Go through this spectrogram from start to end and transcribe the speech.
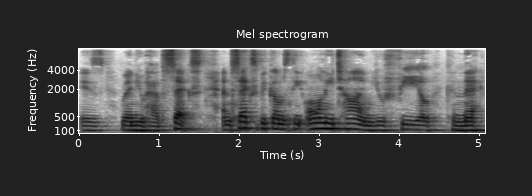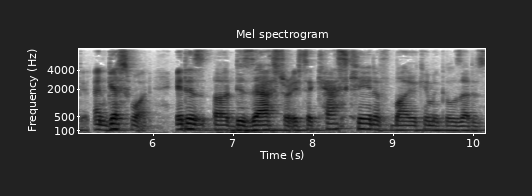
is when you have sex. And sex becomes the only time you feel connected. And guess what? It is a disaster it's a cascade of biochemicals that is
